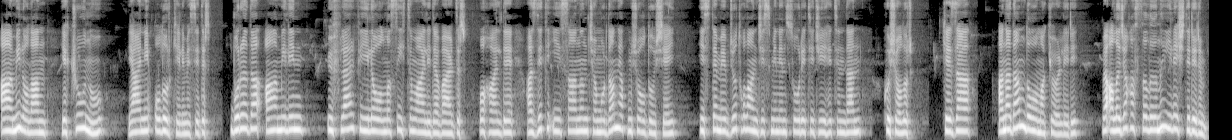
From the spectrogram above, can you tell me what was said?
amil olan yekûnu yani olur kelimesidir. Burada amilin üfler fiili olması ihtimali de vardır. O halde Hz. İsa'nın çamurdan yapmış olduğu şey, histe mevcut olan cisminin sureti cihetinden kuş olur. Keza anadan doğma körleri ve alaca hastalığını iyileştiririm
